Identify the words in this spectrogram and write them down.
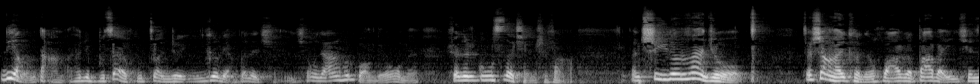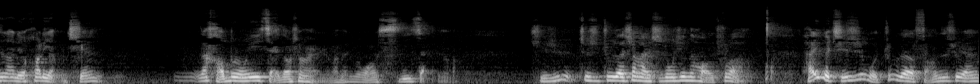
量大嘛，它就不在乎赚这一个两个的钱。以前我在安徽广德，我们虽然都是公司的钱吃饭啊，但吃一顿饭就。在上海可能花个八百一千，在那里花两千，那好不容易宰到上海人嘛，那就往死里宰了。其实这是住在上海市中心的好处了。还有一个，其实我住的房子虽然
